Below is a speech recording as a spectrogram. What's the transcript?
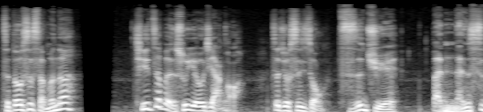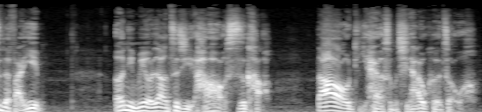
这都是什么呢？其实这本书有讲哦，这就是一种直觉、本能式的反应，而你没有让自己好好思考，到底还有什么其他路可走哦。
